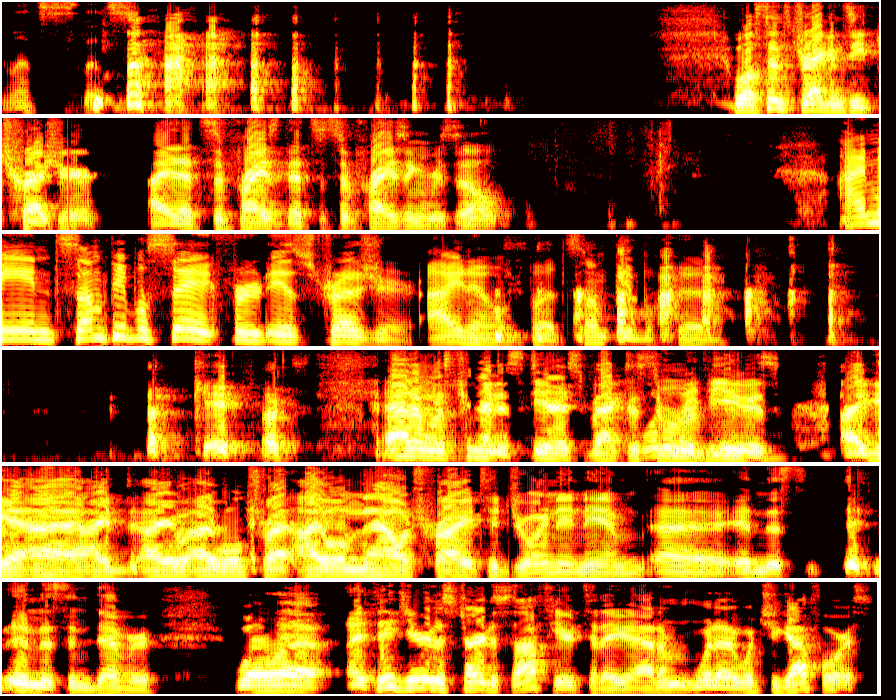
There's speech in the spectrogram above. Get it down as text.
That's that's. well, since dragons eat treasure, I, that's surprise. That's a surprising result. I mean, some people say fruit is treasure. I don't, but some people could. Okay, folks. Adam was trying to steer us back to What some reviews. I get. I, I. I will try. I will now try to join in him uh, in this in this endeavor. Well, uh, I think you're going to start us off here today, Adam. What uh, what you got for us?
